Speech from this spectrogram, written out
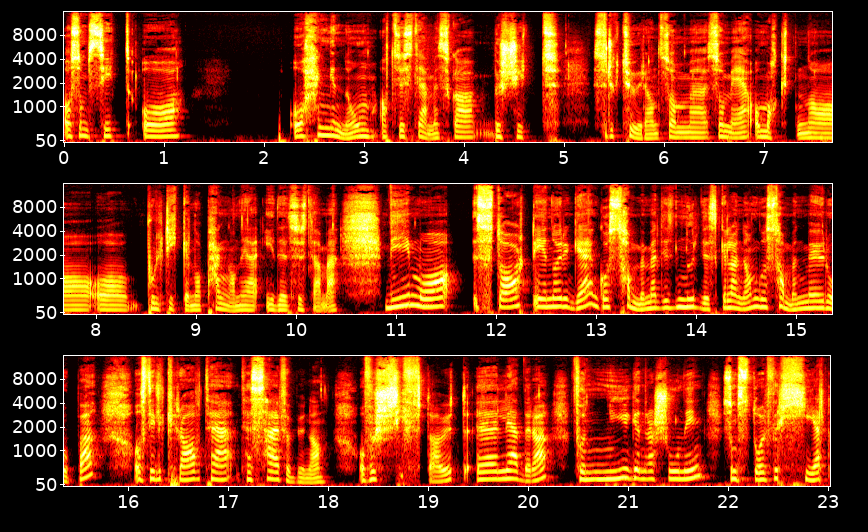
og som sitter og, og hegner om at systemet skal beskytte strukturene som, som er, og makten og, og politikken og pengene i det systemet. Vi må starte i Norge, gå sammen med de nordiske landene, gå sammen med Europa og stille krav til, til særforbundene. Og få skifta ut eh, ledere, få en ny generasjon inn som står for helt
